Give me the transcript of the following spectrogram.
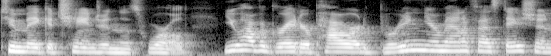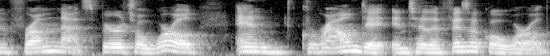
to make a change in this world. You have a greater power to bring your manifestation from that spiritual world and ground it into the physical world.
